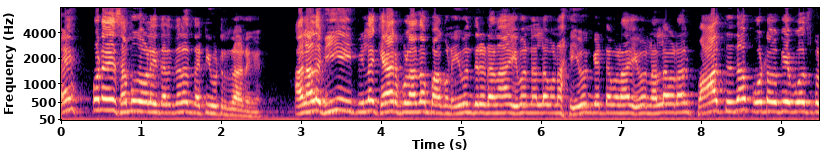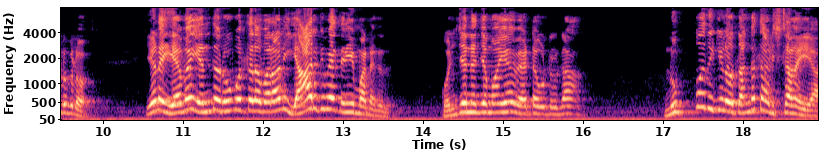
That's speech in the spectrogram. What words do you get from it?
ஏ? உடனே சமூக வலைதளத்தில் தட்டி விட்டுறானுங்க அதனால் விஐபியில் கேர்ஃபுல்லாக தான் பார்க்கணும். இவன் திருடனா இவன் நல்லவனா இவன் கெட்டவனா இவன் நல்லவனான்னு பார்த்து தான் ஃபோட்டோவுக்கே போஸ் கொடுக்கணும். ஏன்னா எவன் எந்த ரூபத்தில் வரான்னு யாருக்குமே தெரிய மாட்டேங்குது. கொஞ்சம் நெஞ்சமாயா வேட்டை விட்டுருக்கான். முப்பது கிலோ தங்கத்தை அடிச்சிட்டான ஐயா.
